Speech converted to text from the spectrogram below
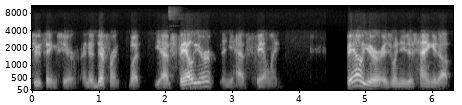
two things here, and they're different, but you have failure and you have failing. Failure is when you just hang it up.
